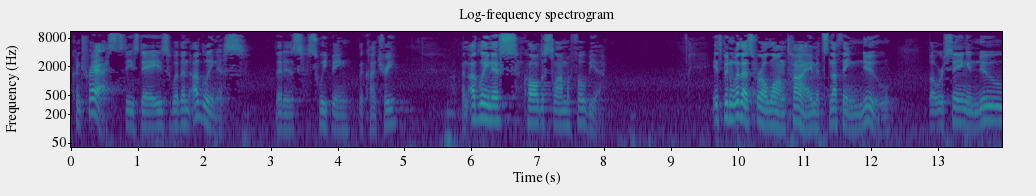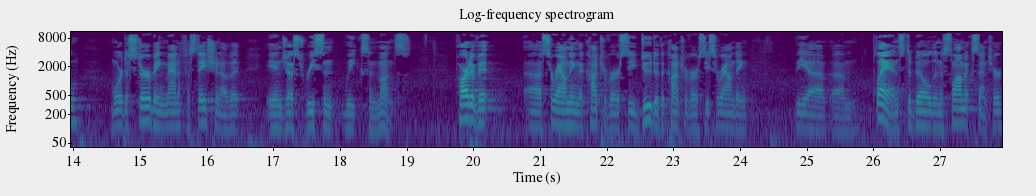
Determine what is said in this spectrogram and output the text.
contrasts these days with an ugliness that is sweeping the country, an ugliness called Islamophobia. It's been with us for a long time. It's nothing new, but we're seeing a new, more disturbing manifestation of it in just recent weeks and months. part of it uh, surrounding the controversy, due to the controversy surrounding the uh, um, plans to build an Islamic center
